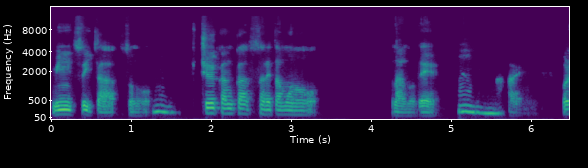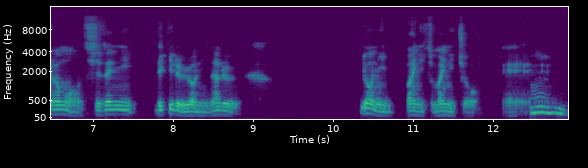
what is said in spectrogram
身についた、その、うん。習慣化されたものなので、うん。はい。これがもう自然にできるようになるように毎日毎日を、えーうん。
